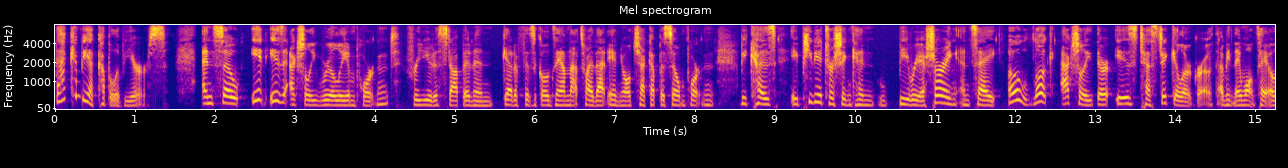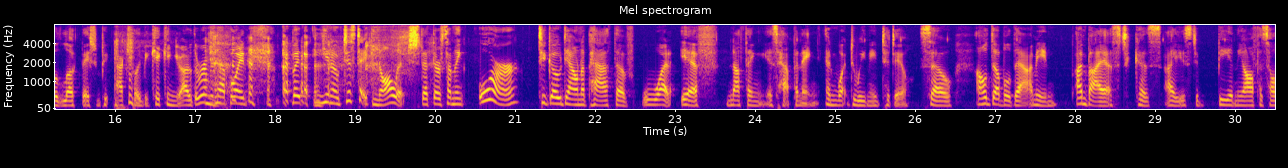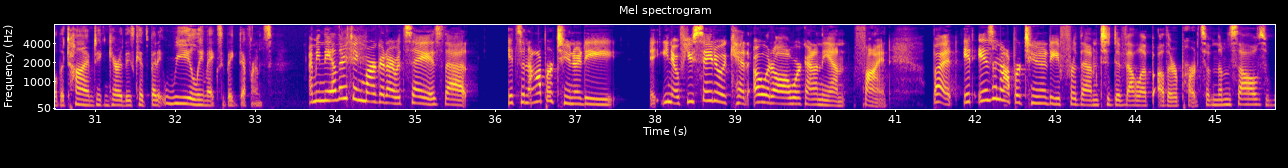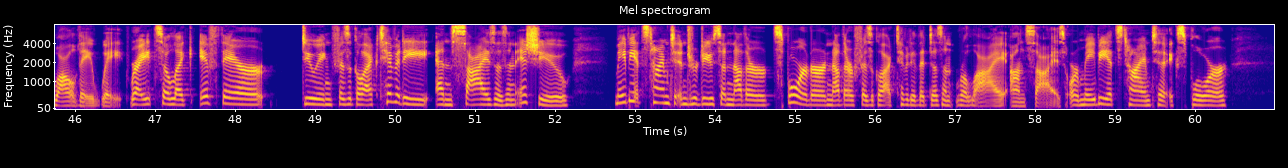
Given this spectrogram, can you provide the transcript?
that can be a couple of years. And so it is actually really important for you to stop in and get a physical exam. That's why that annual checkup is so important because a pediatrician can be reassuring and say, Oh, look, actually there is testicular growth. I mean, they won't say, Oh, look, they should be, actually be kicking you out of the room at that point. But, you know, just to acknowledge that there's something or to go down a path of what if nothing is happening and what do we need to do? So I'll double down. I mean, I'm biased because I used to be in the office all the time taking care of these kids, but it really makes a big difference. I mean, the other thing, Margaret, I would say is that it's an opportunity. You know, if you say to a kid, oh, it'll all work out in the end, fine. But it is an opportunity for them to develop other parts of themselves while they wait, right? So, like, if they're doing physical activity and size is an issue, maybe it's time to introduce another sport or another physical activity that doesn't rely on size. Or maybe it's time to explore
